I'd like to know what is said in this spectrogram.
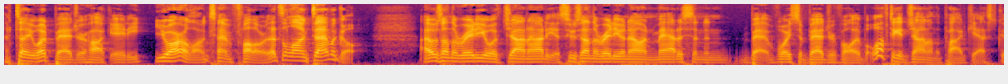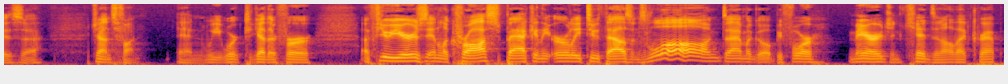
I tell you what, Badger Hawk 80, you are a longtime follower. That's a long time ago. I was on the radio with John Audius, who's on the radio now in Madison and ba- voice of Badger Volleyball. We'll have to get John on the podcast because uh, John's fun. And we worked together for a few years in La Crosse back in the early 2000s, long time ago, before marriage and kids and all that crap.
